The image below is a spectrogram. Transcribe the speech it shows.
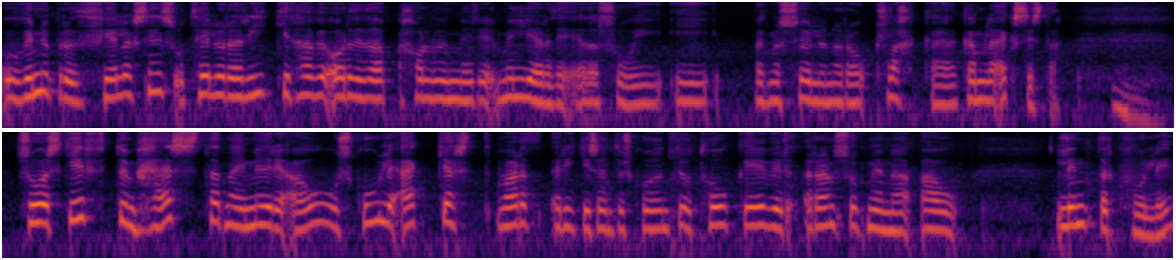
og vinnubröð félagsins og telur að ríkið hafi orðið af hálfu miljardi eða svo í, í vegna sölunar á klakka eða gamla exista. Mm. Svo að skiptum hest þarna í miðri á og skúli ekkert varð ríkisendur skoðandi og tók yfir rannsóknina á Lindarkvóli.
